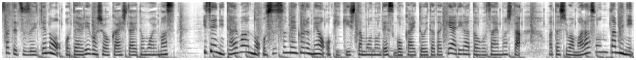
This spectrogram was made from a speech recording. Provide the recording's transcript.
さて続いてのお便りご紹介したいと思います。以前に台湾のおすすめグルメをお聞きしたものです。ご回答いただきありがとうございました。私はマラソンのために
